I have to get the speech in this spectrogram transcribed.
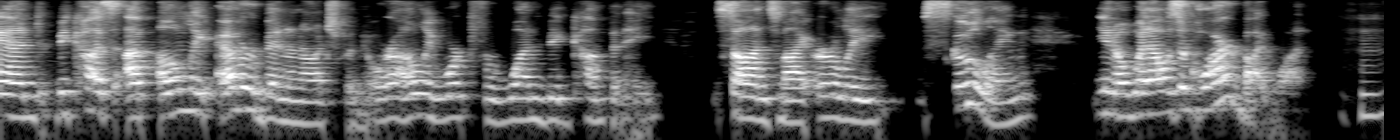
And because I've only ever been an entrepreneur, I only worked for one big company, sans my early schooling, you know, when I was acquired by one. Mm-hmm.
